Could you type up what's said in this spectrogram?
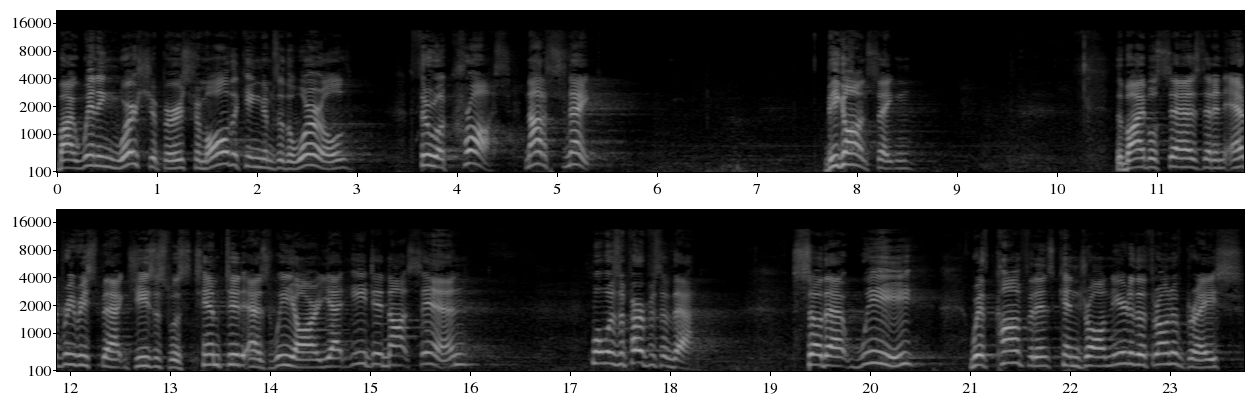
by winning worshipers from all the kingdoms of the world through a cross, not a snake. Be gone, Satan. The Bible says that in every respect Jesus was tempted as we are, yet he did not sin. What was the purpose of that? So that we, with confidence, can draw near to the throne of grace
